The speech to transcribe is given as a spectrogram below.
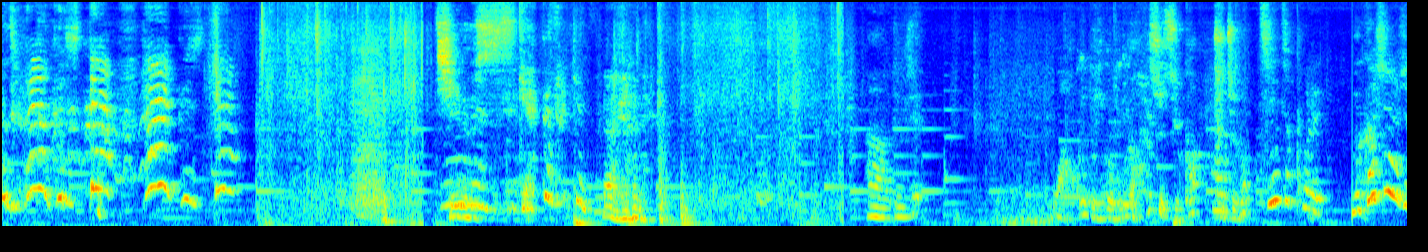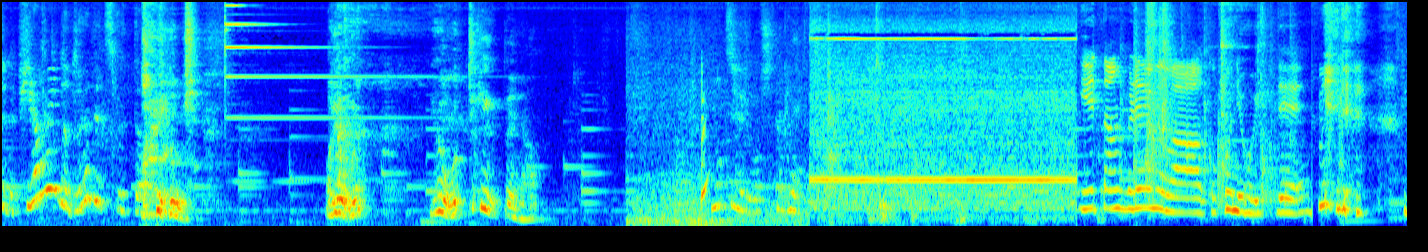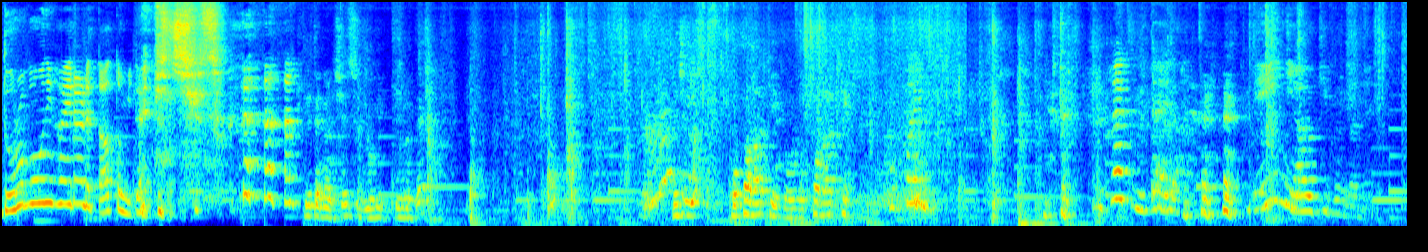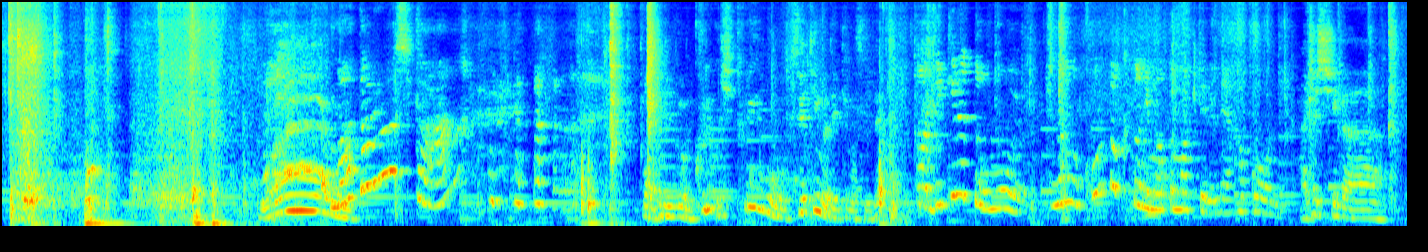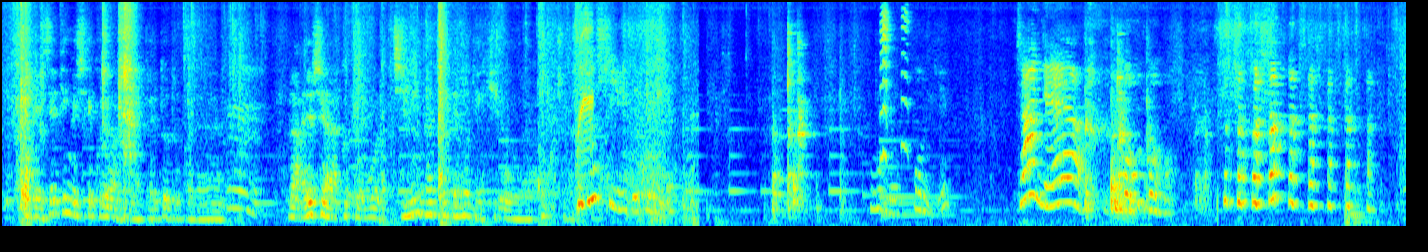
지누스. 아 그러네 하나 둘셋와 근데 이거 우리가 할 수 있을까? 진짜로? 진짜 これ昔の人ってピラミッドどうやって作ったの 아니 이거 이거 어떻게 빼냐? 持つよりも下方イエタンフレームはここに置いて見て泥棒に入られた後みたいな 미치겠어 일단 그럼 진수 여기 이거 빼 괜찮아 오빠가 할게 이거 오빠가 할게 早く見たいだ永遠に会う気分だね 와 また用紙か 와 근데 이거 그리고 히토리고 세팅가 되게 많은데 あできると思うよなんかコンパクトにまとまってるね箱に 아저씨가 이렇게 세팅을 시켜 그래놨잖아 베드とか는 うん 그 아저씨가 아까 또 지문 단체 때문에 되게 길어 컸죠 崩し入れて ポンジ？じ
